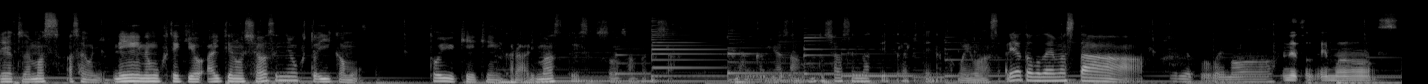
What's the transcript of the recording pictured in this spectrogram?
りがとうございます。あ最後に、恋愛の目的を相手の幸せに置くといいかもという経験からありますという卒業参加でした。なんか皆さん、本当幸せになっていただきたいなと思います。ありがとうございました。ありがとうございます。ありがとうございます。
